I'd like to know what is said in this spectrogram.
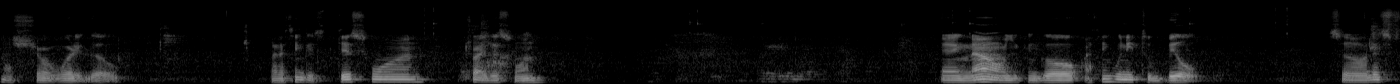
I'm not sure where to go. But I think it's this one. Try this one. And now you can go I think we need to build. So let's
